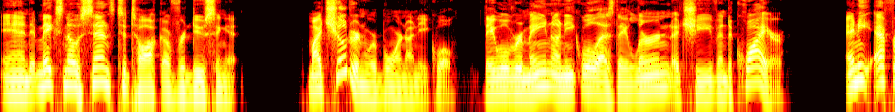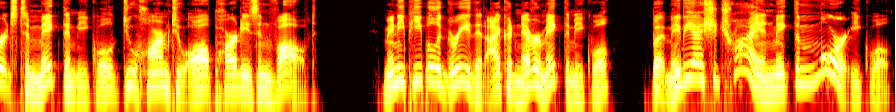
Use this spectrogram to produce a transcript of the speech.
and it makes no sense to talk of reducing it. My children were born unequal. They will remain unequal as they learn, achieve, and acquire. Any efforts to make them equal do harm to all parties involved. Many people agree that I could never make them equal, but maybe I should try and make them more equal.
